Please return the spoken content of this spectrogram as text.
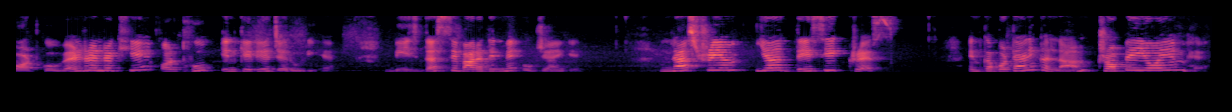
पॉट को वेल ड्रेन रखिए और धूप इनके लिए ज़रूरी है। बीज 10 से 12 दिन में उग जाएँगे। नेस्ट्रियम या देसी क्रेस इनका बोटेनिकल नाम ट्रोपेयोयम है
